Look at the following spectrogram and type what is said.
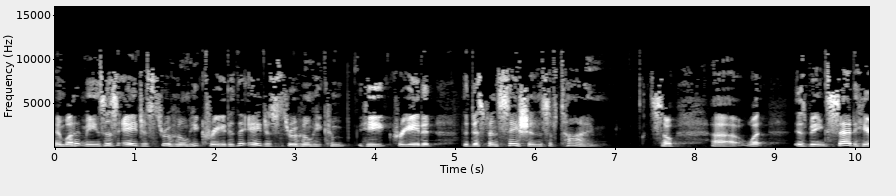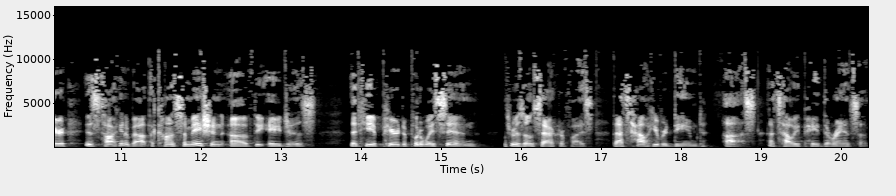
and what it means is ages, through whom he created the ages, through whom he, com- he created the dispensations of time. So, uh, what is being said here is talking about the consummation of the ages, that he appeared to put away sin through his own sacrifice. That's how he redeemed us. That's how he paid the ransom.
